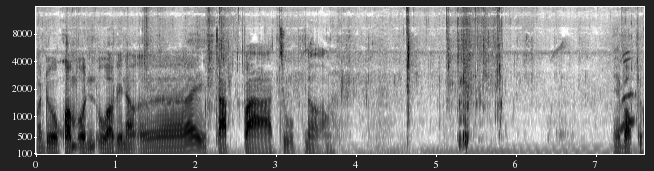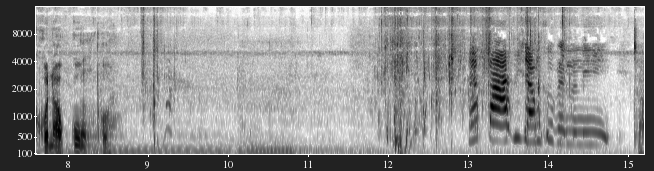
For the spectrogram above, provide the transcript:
มาดูความอ่อนอัวพี่น้องเอ้ย จับปลาจูบหนองนี่บอกเป็นคนเอากุ้งพอล้วปลาพี่แชมป์คือเป็นอันนี้ จะ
